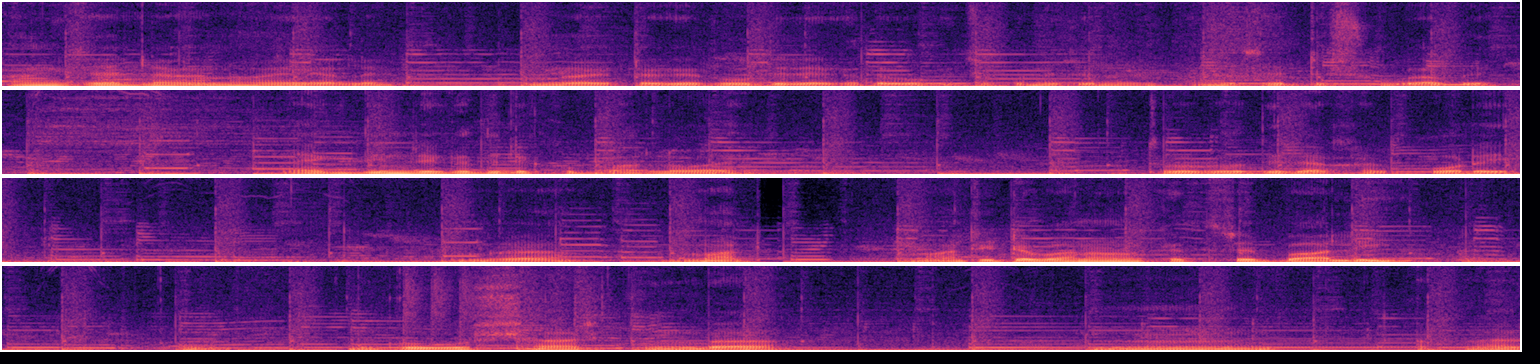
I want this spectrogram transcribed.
ফাঙ্গিসাইড লাগানো হয়ে গেলে আমরা এটাকে রোদে রেখে দেবো কিছুক্ষণের জন্য। ফাঙ্গিসাইডটা শুকাবে। একদিন রেখে দিলে খুব ভালো হয়। তো রোদে রাখার পরে আমরা মাটি, মাটিটা বানানোর ক্ষেত্রে বালি, গোবর সার কিংবা আপনার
